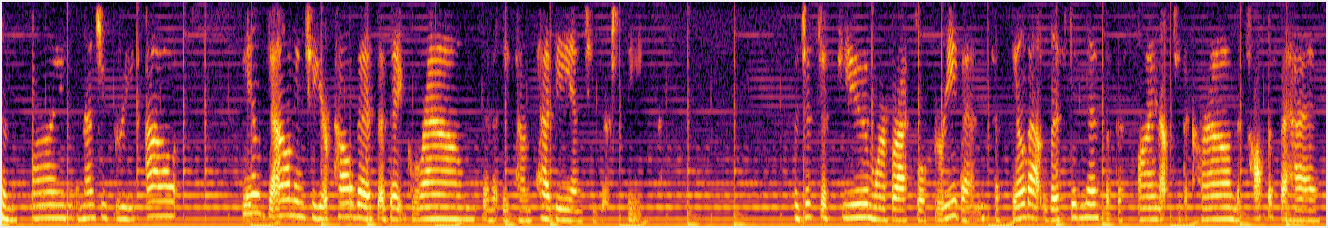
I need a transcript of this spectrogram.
in the spine. And as you breathe out, feel down into your pelvis as it grounds and it becomes heavy into your seat. So just a few more breaths will breathe in to feel that liftedness of the spine up to the crown, the top of the head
